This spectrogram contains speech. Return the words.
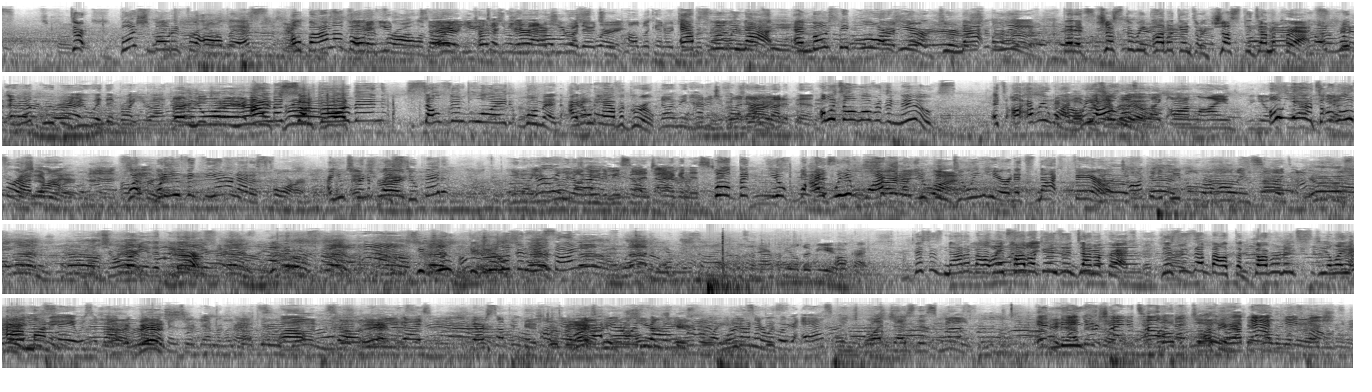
They're- Bush voted for all this. Obama voted You- for all of so it. you- it doesn't really matter to you whether it's Republican or Democrat. Absolutely not. And most people who are here do not believe that it's just the Republicans or just the Democrats. And what, and what group were you with that brought you out Hey, here? you want to hear I'm a suburban, self-employed woman. I don't have a group. No, I mean, how did you find out about it then? Oh, it's all over the news. It's all, everyone. We all It wasn't do. Like online, you know. Oh yeah, it's all yeah. over online. What What do you think the internet is for? Are you trying to play right. stupid? You know, you really don't need to be so antagonistic. Well, but you, I, we have watched what you you've been doing here, and it's not fair. Talking to people who are holding signs, I'm going to say the majority of the people here have Look signs. at his sign. Did you Did you look at his sign? I went to every sign that was in our field of view. Okay. This is not about Republicans and Democrats. This is about the government stealing our I didn't money. say it was about Republicans or Democrats. Well, So, you know, you guys, there are some people coming We're not here with here. signs. We're not Some here with people are asking, what does this mean? It means You're trying to tell me that you I'd be are happy to bad tell them what it people. actually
